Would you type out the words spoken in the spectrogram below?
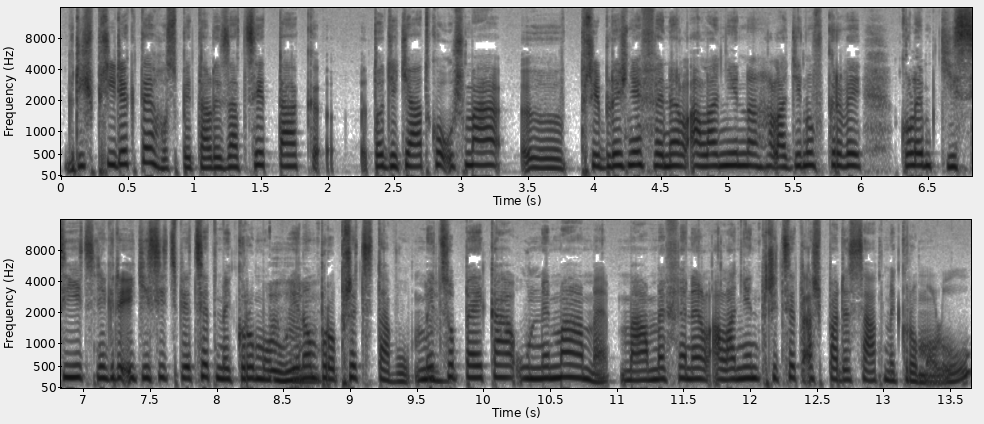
Když přijde k té hospitalizaci, tak to děťátko už má uh, přibližně fenylalanin hladinu v krvi kolem tisíc, někdy i 1500 mikromolů, mm. jenom pro představu. My, co PKU nemáme, máme fenylalanin 30 až 50 mikromolů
